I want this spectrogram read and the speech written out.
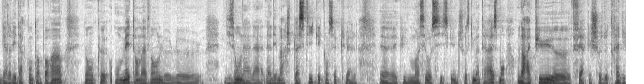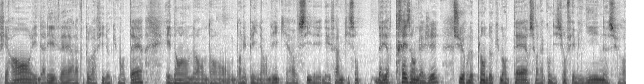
galerie d'art contemporain. Donc euh, on met en avant le, disons la, démarche plastique et conceptuelle. Euh, et puis moi c'est aussi une chose qui m'intéresse. Bon, on aurait pu euh, faire quelque chose de très différent et d'aller vers la photographie documentaire. Et dans, dans, dans, les pays nordiques, il y a aussi des femmes qui sont d'ailleurs très engagées sur le plan documentaire, sur la condition féminine, sur,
